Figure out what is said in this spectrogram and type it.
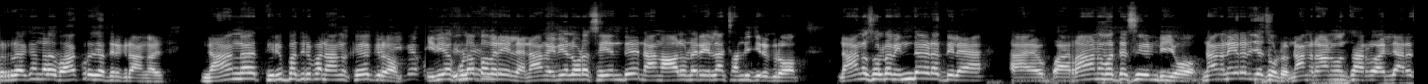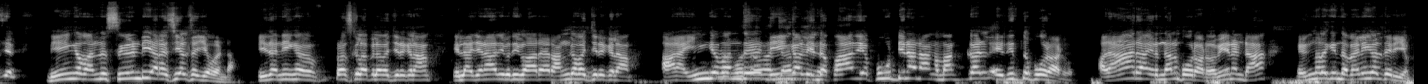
பிறகு எங்களுக்கு வாக்குறுதி தந்திருக்கிறாங்க. நாங்க திருப்ப திருப்ப நாங்க கேட்கிறோம் இவைய குழப்பவரே இல்லை. நாங்க இவைகளோட சேர்ந்து நாங்க ஆளுநரை எல்லாம் சந்திச்சிருக்கிறோம். நாங்க சொல்றோம் இந்த இடத்துல ராணுவத்தை சீண்டியோ நாங்க நேரடியா சொல்றோம். நாங்க ராணுவம் சார்பா இல்ல அரசியல். நீங்க வந்து சீண்டி அரசியல் செய்ய வேண்டாம். இதை நீங்க பிரஸ் கிளப்ல வச்சிருக்கலாம். இல்ல ஜனாதிபதி வாரார் அங்க வச்சிருக்கலாம். ஆனா இங்க வந்து நீங்கள் இந்த பாதையை பூட்டினா நாங்க மக்கள் எதிர்த்து போராடுவோம். அது யாரா இருந்தாலும் போராடுவோம். ஏனென்றா எங்களுக்கு இந்த வழிகள் தெரியும்.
